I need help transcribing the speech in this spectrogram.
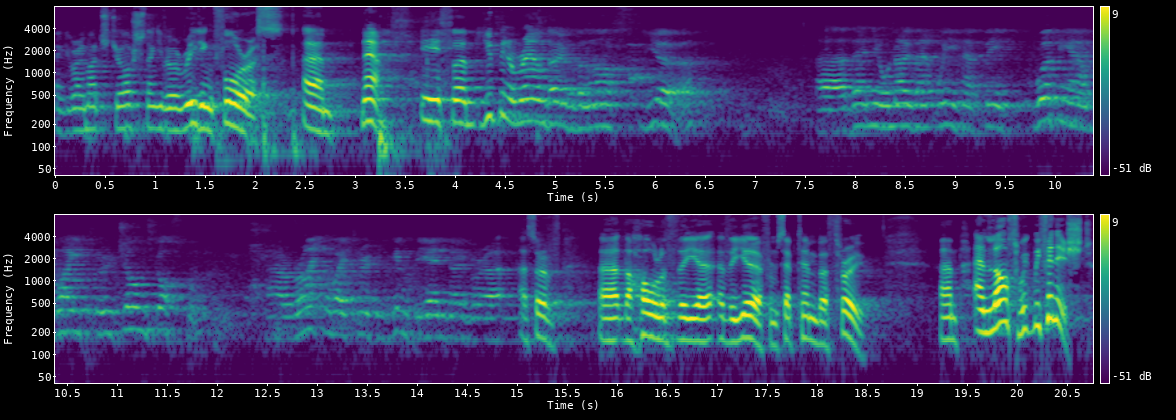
Thank you very much, Josh. Thank you for reading for us. Um, now, if um, you've been around over the last year, uh, then you'll know that we have been working our way through John's Gospel, uh, right the way through from beginning to the end over uh, a sort of uh, the whole of the, uh, of the year, from September through. Um, and last week we finished,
